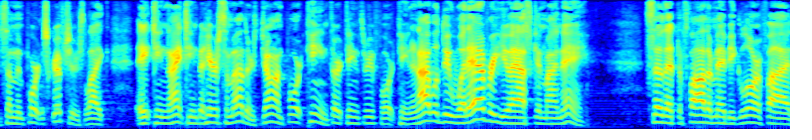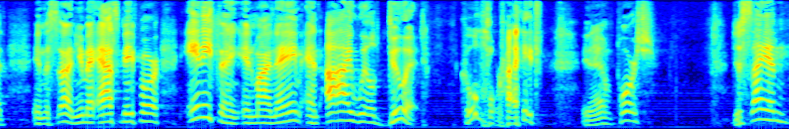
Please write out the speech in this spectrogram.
some important scriptures like 18, 19, but here's some others John 14, 13 through 14. And I will do whatever you ask in my name, so that the Father may be glorified in the Son. You may ask me for anything in my name, and I will do it. Cool, right? You know, Porsche. Just saying.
